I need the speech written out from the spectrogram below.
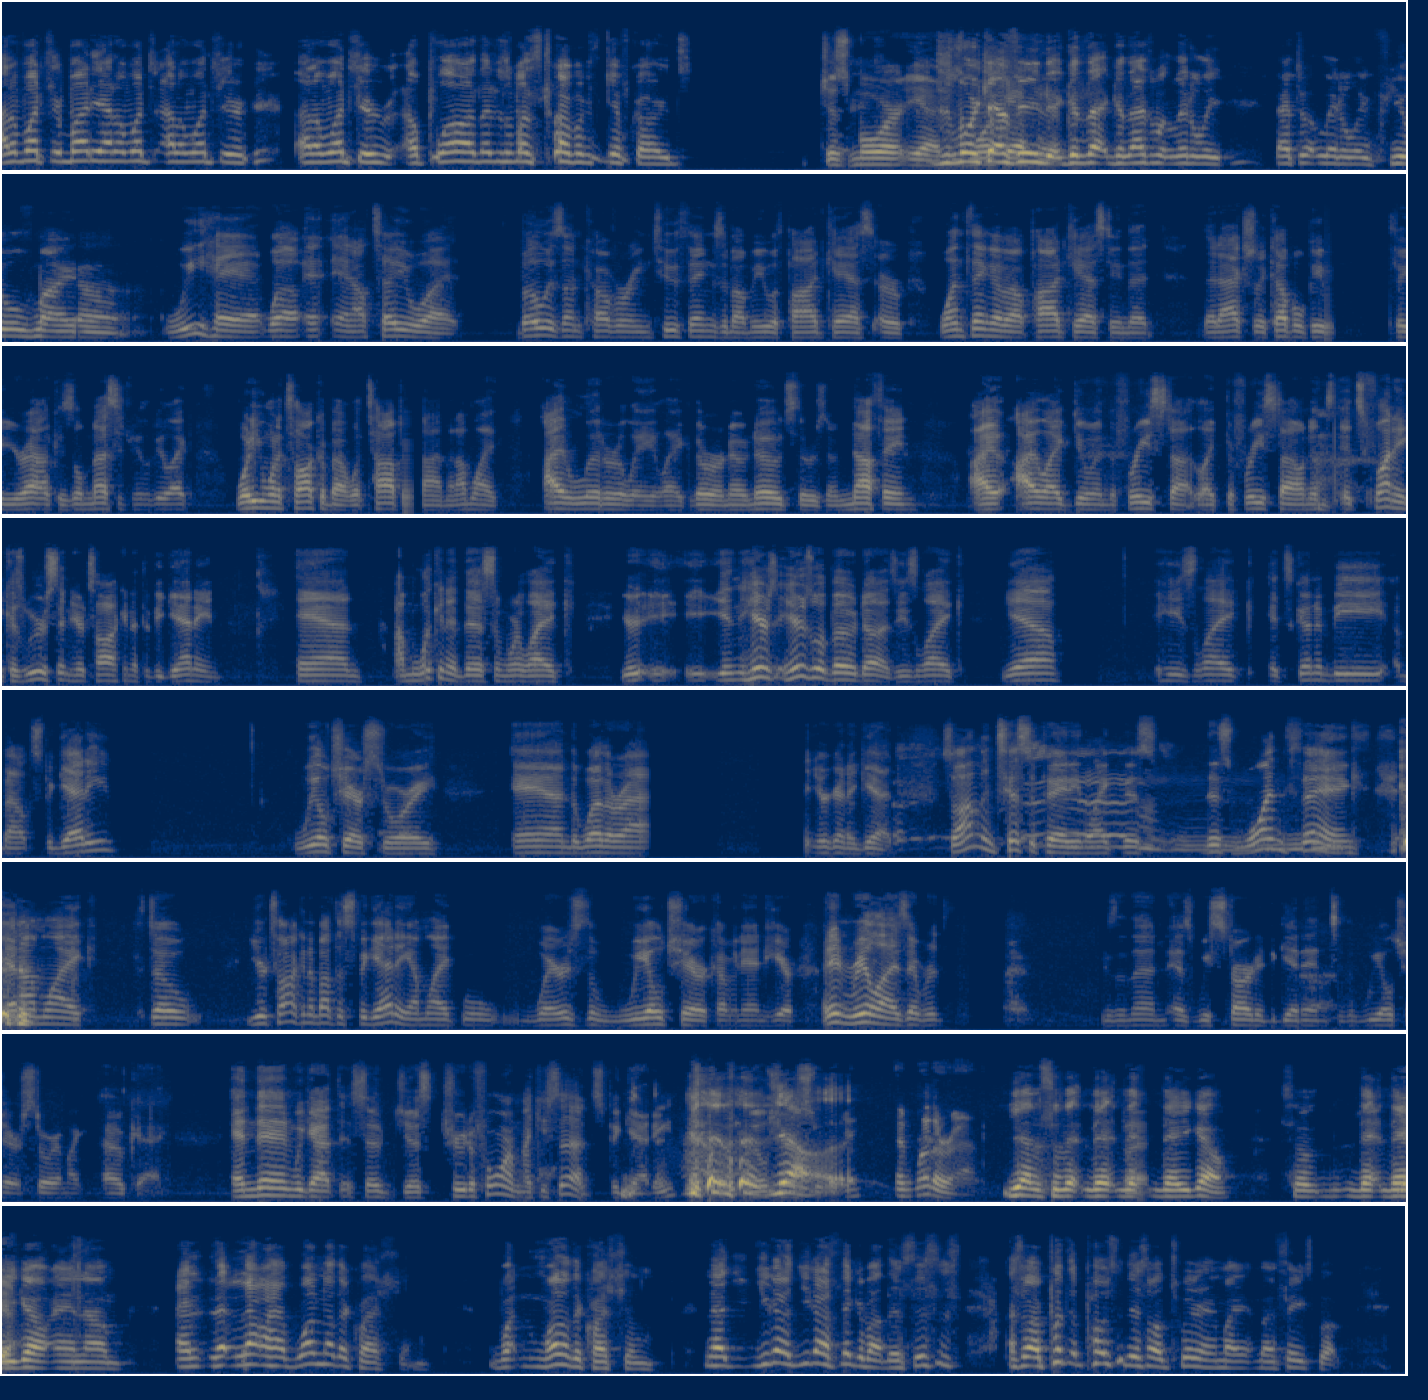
I don't want your money. I don't want. I don't want your. I don't want your applause. I just want Starbucks gift cards. Just more, yeah, just, more, caffeine because that because that's what literally that's what literally fuels my. uh we had well and, and i'll tell you what Beau is uncovering two things about me with podcasts or one thing about podcasting that that actually a couple people figure out because they'll message me they'll be like what do you want to talk about what topic time and i'm like i literally like there are no notes there's no nothing i i like doing the freestyle like the freestyle and it's, it's funny because we were sitting here talking at the beginning and i'm looking at this and we're like you're and here's here's what Beau does. He's like yeah he's like it's going to be about spaghetti wheelchair story and the weather app that you're going to get. So i'm anticipating like this this one thing and i'm like so you're talking about the spaghetti. I'm like well where's the wheelchair coming in here? I didn't realize they were and then as we started to get into the wheelchair story i'm like okay and then we got this so just true to form like you said spaghetti yeah, and weather app yeah. So that, But- that, there you go. So th- there Yeah. you go. And um and now I have one other question. One one other question. Now you got you got to think about this. This is so I put the posted this on Twitter and my my Facebook,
